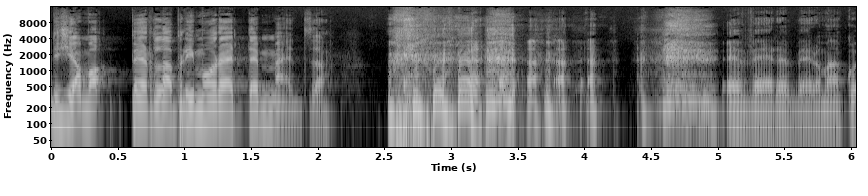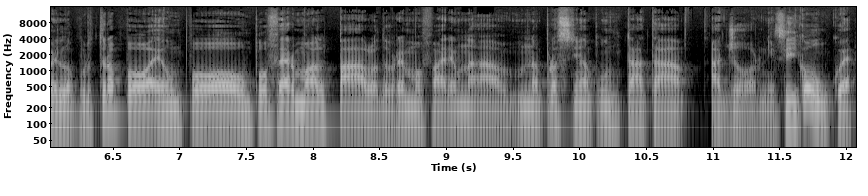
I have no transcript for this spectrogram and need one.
diciamo per la prima oretta e mezza. È vero, è vero, ma quello purtroppo è un po', un po fermo al palo, dovremmo fare una, una, prossima puntata a giorni. Sì. Comunque,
